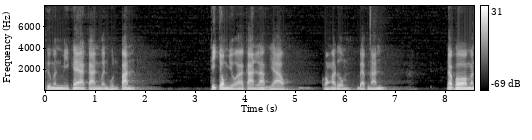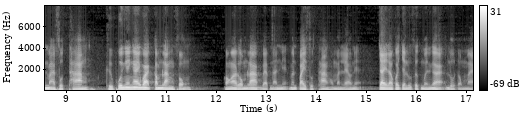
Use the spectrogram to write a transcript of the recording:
คือมันมีแค่อาการเหมือนหุ่นปั้น ที่จมอยู่อาการลากยาวของอารมณ์แบบนั้น แล้วพอมันมาสุดทาง คือพูดง่าย ๆ ว่ากำลังส่งของอารมณ์ลากแบบนั้นเนี่ยมันไปสุดทางของมันแล้วเนี่ย ใจเราก็จะรู้สึกเหมือนกับหลุดออกมา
